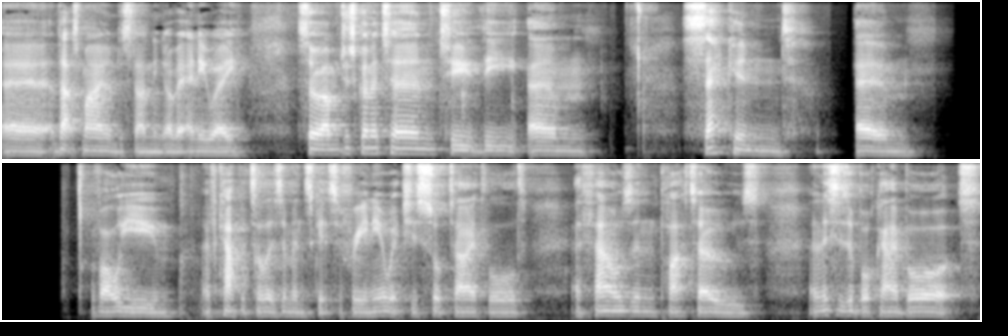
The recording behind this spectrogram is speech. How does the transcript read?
Uh, that's my understanding of it anyway. So I'm just going to turn to the um, second um, volume of Capitalism and Schizophrenia, which is subtitled a Thousand Plateaus. And this is a book I bought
